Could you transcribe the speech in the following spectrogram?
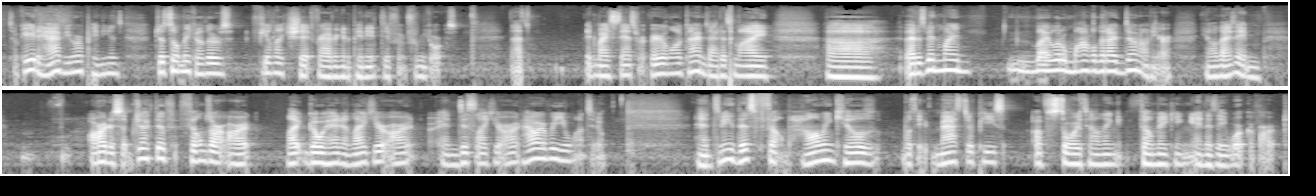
It's okay to have your opinions. Just don't make others feel like shit for having an opinion different from yours. That's been my stance for a very long time. That is my, uh, that has been my my little model that I've done on here. You know, I say art is subjective, films are art, like go ahead and like your art and dislike your art however you want to. And to me, this film, Halloween Kills, was a masterpiece of storytelling, filmmaking, and is a work of art.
